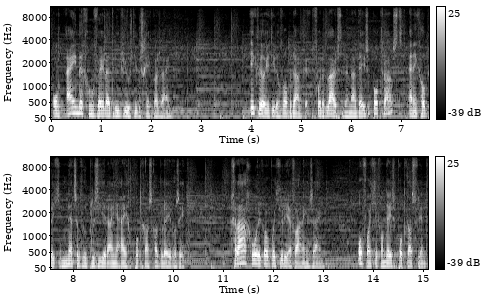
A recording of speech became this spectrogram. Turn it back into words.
oneindige hoeveelheid reviews die beschikbaar zijn. Ik wil je in ieder geval bedanken voor het luisteren naar deze podcast. En ik hoop dat je net zoveel plezier aan je eigen podcast gaat beleven als ik. Graag hoor ik ook wat jullie ervaringen zijn. Of wat je van deze podcast vindt.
